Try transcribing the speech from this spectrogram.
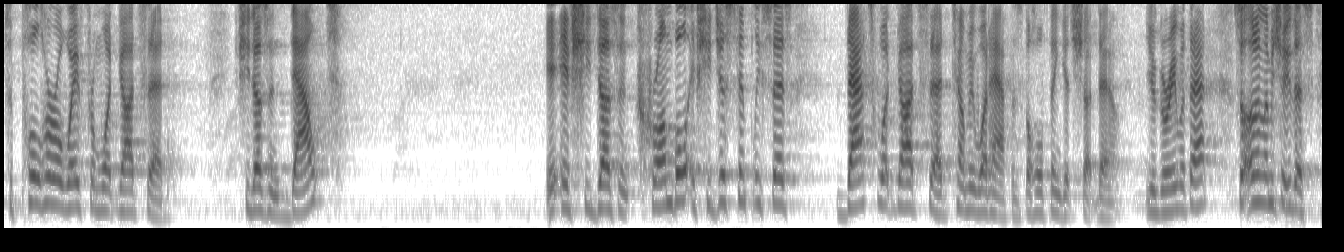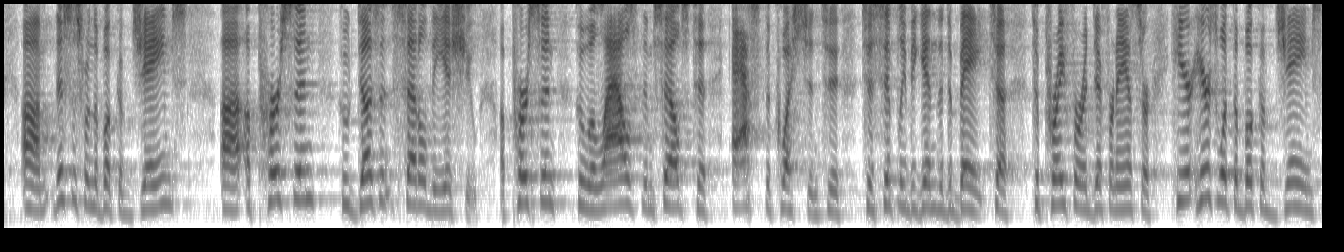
to pull her away from what God said, if she doesn't doubt, if she doesn't crumble, if she just simply says, that's what God said, tell me what happens, the whole thing gets shut down. You agree with that? So let me show you this. Um, this is from the book of James. Uh, a person who doesn't settle the issue, a person who allows themselves to ask the question, to, to simply begin the debate, to, to pray for a different answer. Here, here's what the book of James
